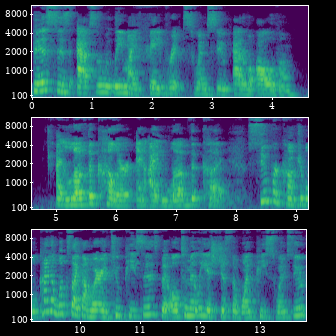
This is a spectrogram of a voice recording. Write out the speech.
This is absolutely my favorite swimsuit out of all of them. I love the color and I love the cut. Super comfortable. Kind of looks like I'm wearing two pieces, but ultimately it's just a one-piece swimsuit.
